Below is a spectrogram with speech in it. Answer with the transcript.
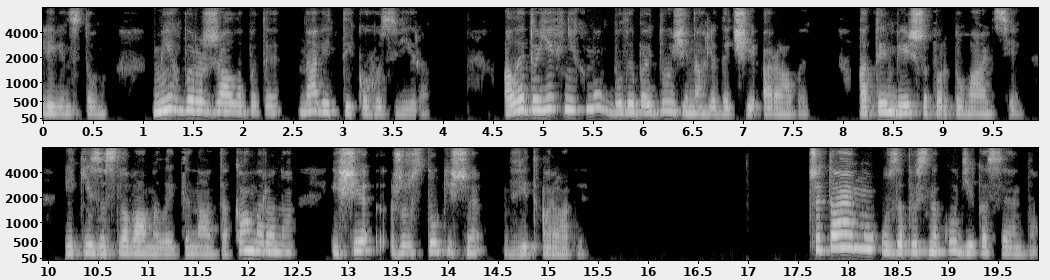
Лівінстон, міг би розжалобити навіть дикого звіра. Але до їхніх мук були байдужі наглядачі араби, а тим більше португальці, які, за словами лейтенанта Камерона, іще жорстокіше від арабів. Читаємо у записнику Діка Сента.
